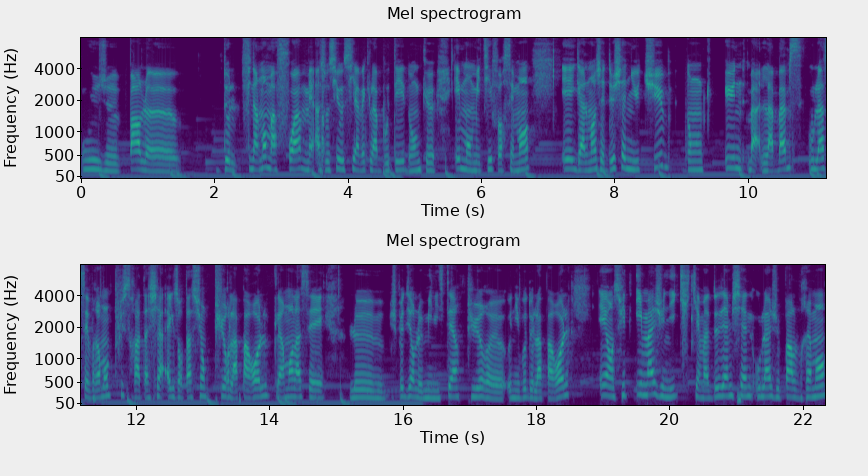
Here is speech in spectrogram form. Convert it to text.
où je parle. Euh, de finalement ma foi, mais associée aussi avec la beauté, donc euh, et mon métier forcément. Et également j'ai deux chaînes YouTube, donc une, bah, la Babs, où là, c'est vraiment plus rattaché à exhortation pure, la parole. Clairement, là, c'est le, je peux dire, le ministère pur euh, au niveau de la parole. Et ensuite, Image Unique, qui est ma deuxième chaîne, où là, je parle vraiment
